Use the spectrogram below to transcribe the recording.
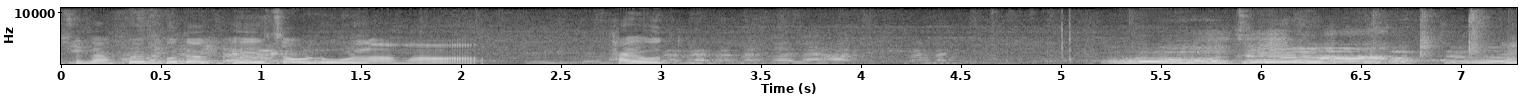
现在恢复的可以走路了哈。他有慢慢慢慢慢慢哈，慢慢。哦，真好，真好。哎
